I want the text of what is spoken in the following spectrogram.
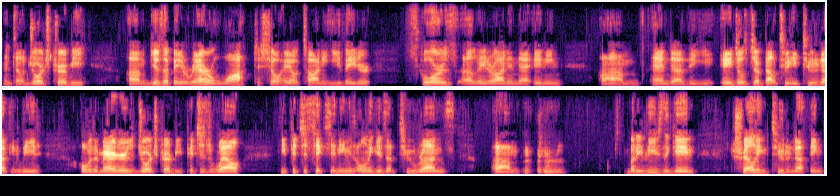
until George Kirby um, gives up a rare walk to Shohei Ohtani. He later scores uh, later on in that inning, um, and uh, the Angels jump out to a two to nothing lead over the Mariners. George Kirby pitches well. He pitches six innings, only gives up two runs, um, but he leaves the game trailing two to nothing.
